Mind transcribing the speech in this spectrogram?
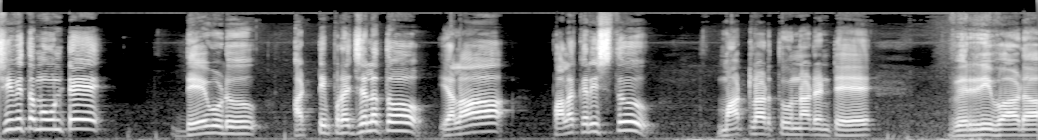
జీవితము ఉంటే దేవుడు అట్టి ప్రజలతో ఎలా పలకరిస్తూ మాట్లాడుతూ ఉన్నాడంటే వెర్రివాడా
